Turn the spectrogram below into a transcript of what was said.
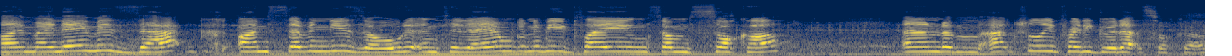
Hi, my name is Zack. I'm seven years old and today I'm going to be playing some soccer and I'm actually pretty good at soccer.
